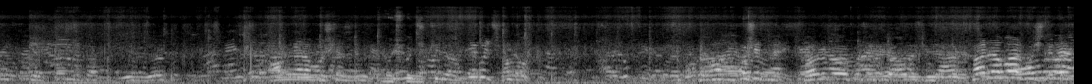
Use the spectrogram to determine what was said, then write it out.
lira. Hoş bulduk. Poşet mi? Karnı var poşeti almış. Karnı var poşeti ver.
